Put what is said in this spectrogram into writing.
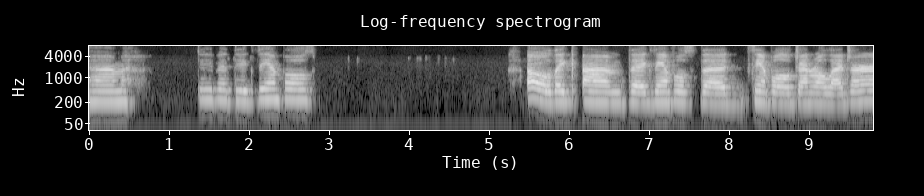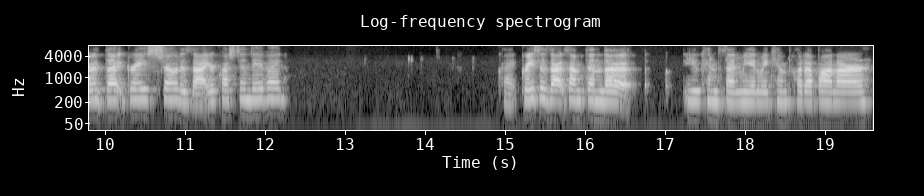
Um, David, the examples. Oh, like um, the examples, the sample general ledger that Grace showed. Is that your question, David? Okay, Grace, is that something that you can send me and we can put up on our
